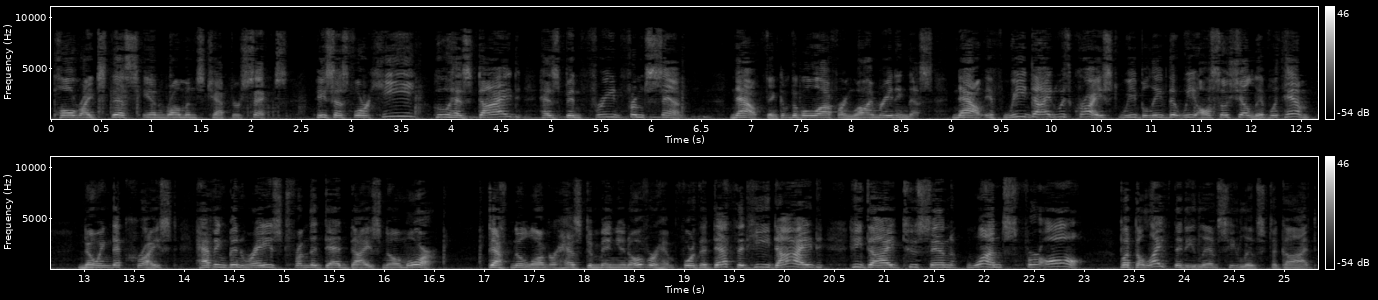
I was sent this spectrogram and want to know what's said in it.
Paul writes this in Romans chapter 6 He says, For he who has died has been freed from sin. Now, think of the bull offering while I'm reading this. Now, if we died with Christ, we believe that we also shall live with him, knowing that Christ, having been raised from the dead, dies no more. Death no longer has dominion over him. For the death that he died, he died to sin once for all. But the life that he lives, he lives to God.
